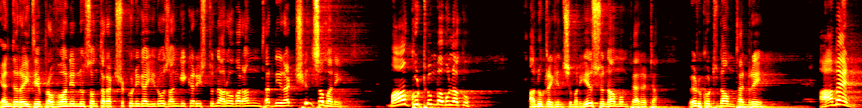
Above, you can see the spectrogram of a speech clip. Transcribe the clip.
ఎందరైతే ప్రభు నిన్ను సొంత రక్షకునిగా ఈరోజు అంగీకరిస్తున్నారో వారందరినీ రక్షించమని మా కుటుంబములకు అనుగ్రహించమని ఏసునామం పేరట వేడుకుంటున్నాం తండ్రి. ఆమెన్.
